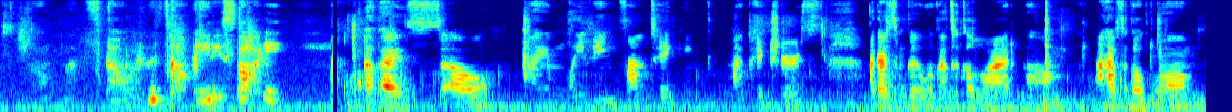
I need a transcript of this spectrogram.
So let's go let's go get it started. Okay so i am leaving from taking my pictures. I got some good ones. I took a lot. Um i have to go through them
